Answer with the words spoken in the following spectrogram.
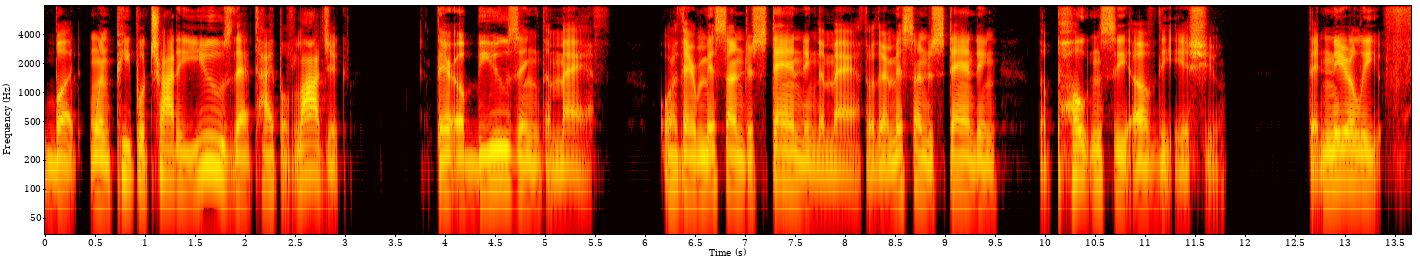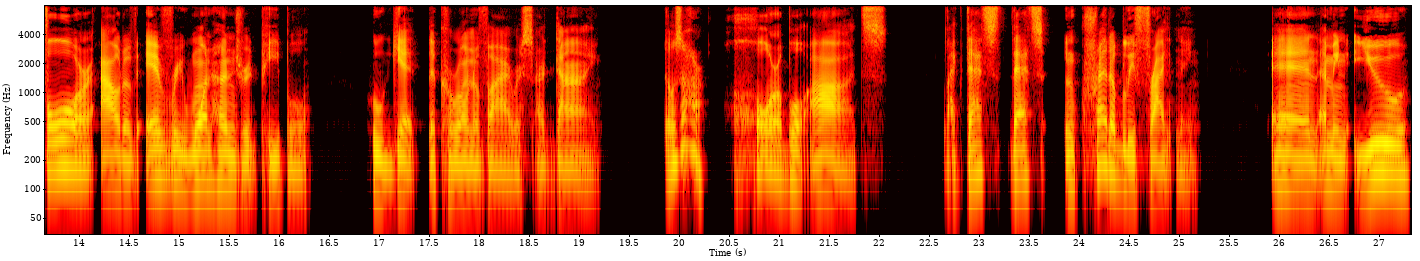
But when people try to use that type of logic, they're abusing the math or they're misunderstanding the math or they're misunderstanding the potency of the issue. That nearly four out of every 100 people who get the coronavirus are dying. Those are horrible odds. Like that's that's incredibly frightening. And I mean, you,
